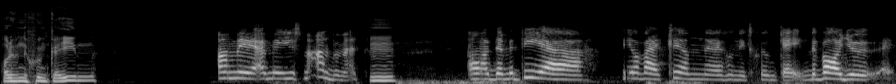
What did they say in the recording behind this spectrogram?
har du hunnit sjunka in? Ja med, med just med albumet. Mm. Ja det med det, det har verkligen eh, hunnit sjunka in. Det var ju, eh,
